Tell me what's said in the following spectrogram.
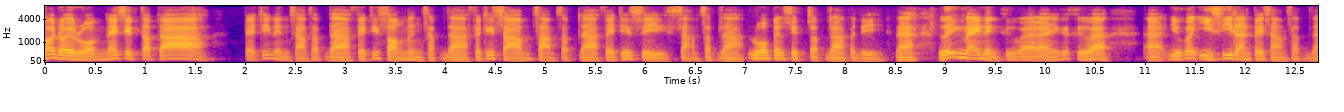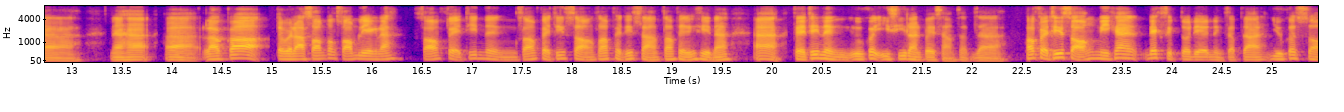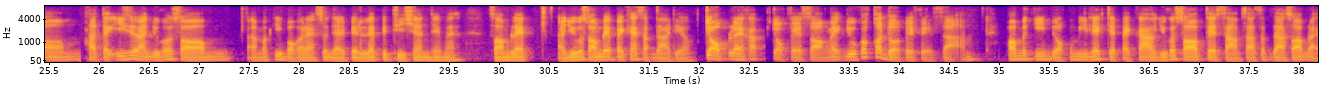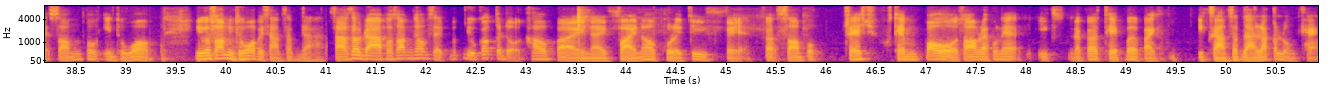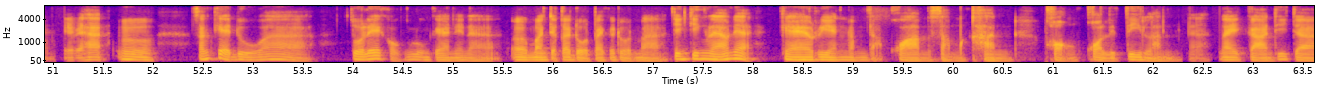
ก็โดยรวมใน 10 สัปดาห์เฟสที่ 1 3 สัปดาห์ เฟสที่ 2 1 สัปดาห์ เฟสที่ 3 3 สัปดาห์ เฟสที่ 4 3 สัปดาห์ รวมเป็น 10 สัปดาห์พอดีนะหรืออีกในหนึ่งคือว่าอะไรก็คือว่าอ่ายูก็ easy run ไป 3 สัปดาห์นะฮะอ่าแล้วก็แต่เวลาซ้อมต้องซ้อมเรียงนะ ซ้อมเฟสที่1ซ้อมเฟสที่2ซ้อมเฟสที่3ซ้อมเฟสที่4นะอ่าเฟสที่1ยูก็ easy run ไป3สัปดาห์เพราะเฟสที่2มีแค่เลข10ตัวเดียว1สัปดาห์ยูก็ซ้อมถัดจาก easy run ยูก็ซ้อมอ่าเมื่อกี้บอกอะไรส่วนใหญ่เป็น repetition ใช่ไหมซ้อมเล็บอ่ายูก็ซ้อมเล็บไปแค่สัปดาห์เดียว จบเลยครับ จบเฟส2เลยยูก็กระโดดไปเฟส3เพราะเมื่อกี้บอกมีเลข7ไป9ยูก็ซ้อมเฟส3 3สัปดาห์ซ้อมอะไรซ้อมพวก interval ยูก็ซ้อม interval ไป3สัปดาห์3สัปดาห์พอซ้อม interval เสร็จปุ๊บยูก็กระโดดเข้าไปใน final quality phase ก็ซ้อมพวก stretch tempo ซ้อมอะไรพวกนี้อีกแล้วก็ taper ไปอีก 3 สัปดาห์แล้วก็ลงแข่งเห็นไหมฮะเออสังเกตดูว่าตัวเลขของลุงแกเนี่ยนะเออมันจะกระโดดไปกระโดดมา จริง ๆ แล้วเนี่ยแกเรียงลำดับความสำคัญของ quality run นะในการที่จะ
